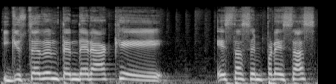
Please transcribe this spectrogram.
y que usted entenderá que estas empresas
